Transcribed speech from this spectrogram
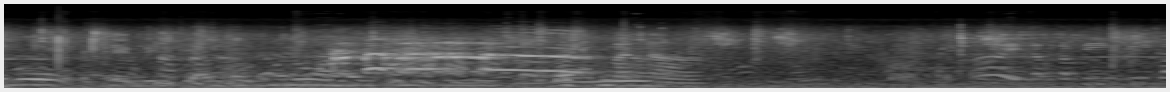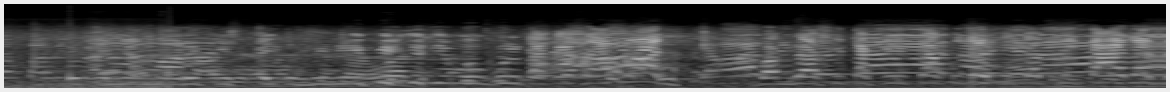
Linggo, 70 ang sumunod. Last man na. Ay, nakapigil ka pa rin. Anyang marites ay ubinibigyo ni Mugul kakakawan. Pag nakita-kita ko dyan ni Kapitanan,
